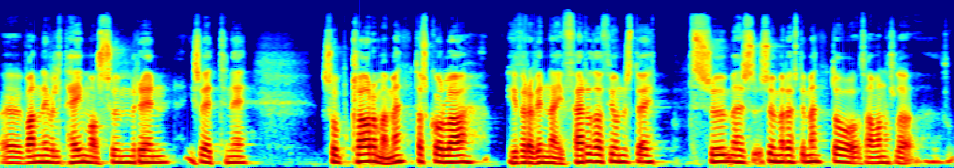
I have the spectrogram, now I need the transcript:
uh, vann yfirleitt heima á sumrin í sveitinni. Svo klára maður mentaskóla ég fyrir að vinna í sum, eða sumar eftir mento og það var náttúrulega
